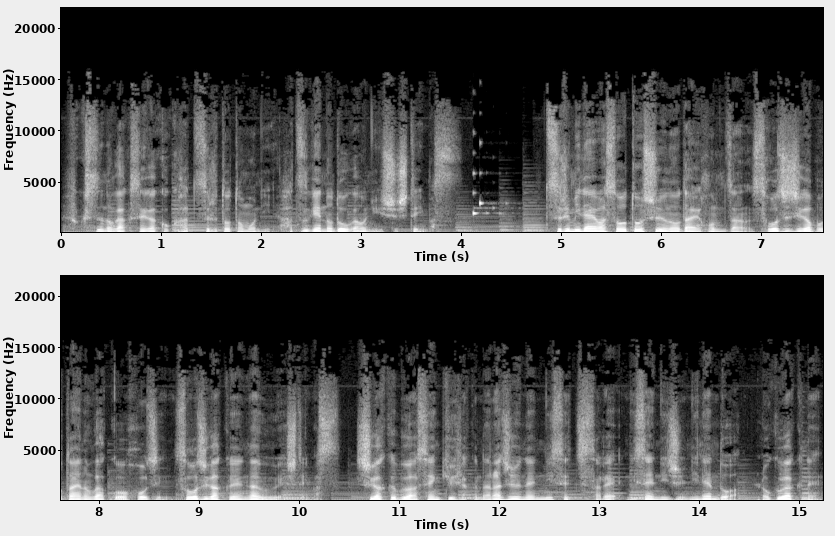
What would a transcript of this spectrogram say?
複数の学生が告発するとともに発言の動画を入手しています。鶴見大は曹洞宗の大本山総持寺が母体の学校法人総持学園が運営しています。私学部は1970年に設置され2022年度は6学年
